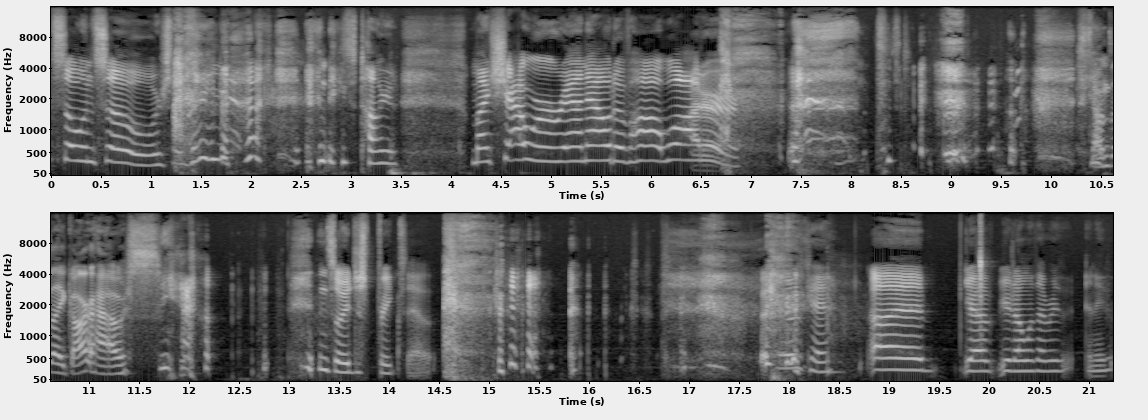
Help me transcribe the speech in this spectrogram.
so and so or something. and he's talking my shower ran out of hot water. Sounds like our house. yeah. And so he just freaks out. okay. Uh yeah, you're done with every any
